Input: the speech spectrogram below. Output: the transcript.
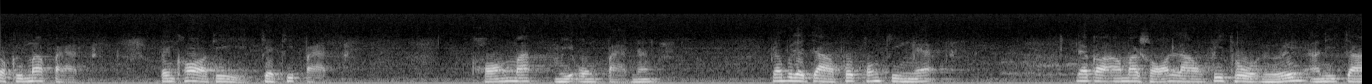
ก็คือมรรคแปด เป็นข้อที่เจ็ดที่แปดของมรรคมีองค์แปดนั้น พระพุทธเจ้าพบของจริงแล้วแล้วก็เอามาสอนเราพิโทเอ๋ยอนิจจา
